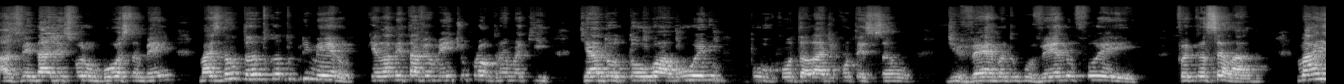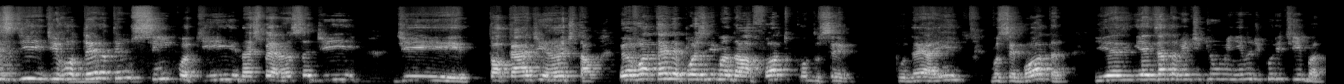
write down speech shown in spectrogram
as vendagens foram boas também, mas não tanto quanto o primeiro, porque lamentavelmente o programa que, que adotou o AU, ele, por conta lá de contenção de verba do governo, foi, foi cancelado. Mas de, de roteiro eu tenho cinco aqui, na esperança de, de tocar adiante tal. Eu vou até depois lhe mandar uma foto, quando você puder aí, você bota, e é, e é exatamente de um menino de Curitiba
